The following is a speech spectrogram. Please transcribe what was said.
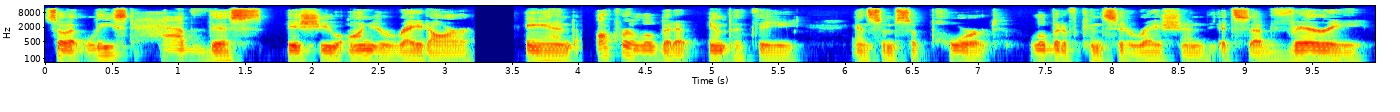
So at least have this issue on your radar and offer a little bit of empathy and some support, a little bit of consideration. It's a very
